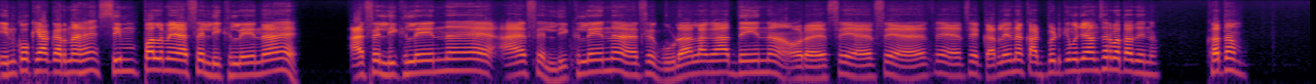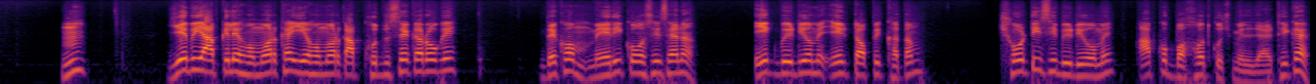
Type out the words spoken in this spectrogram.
इनको क्या करना है? सिंपल में ऐसे लिख लेना है। ऐसे लिख लेना है। ऐसे लिख लेना ऐसे गुड़ा लगा देना और ऐसे ऐसे ऐसे ऐसे कर लेना। काट पीट के मुझे आंसर बता देना। खत्म। हम्म? ये भी आपके लिए होमवर्क है। ये होमवर्क आप खुद से करोगे। देखो, मेरी कोशिश है ना एक वीडियो में एक टॉपिक खत्म, छोटी सी वीडियो में आपको बहुत कुछ मिल जाए, ठीक है?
